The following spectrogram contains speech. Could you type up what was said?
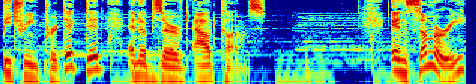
between predicted and observed outcomes. In summary,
